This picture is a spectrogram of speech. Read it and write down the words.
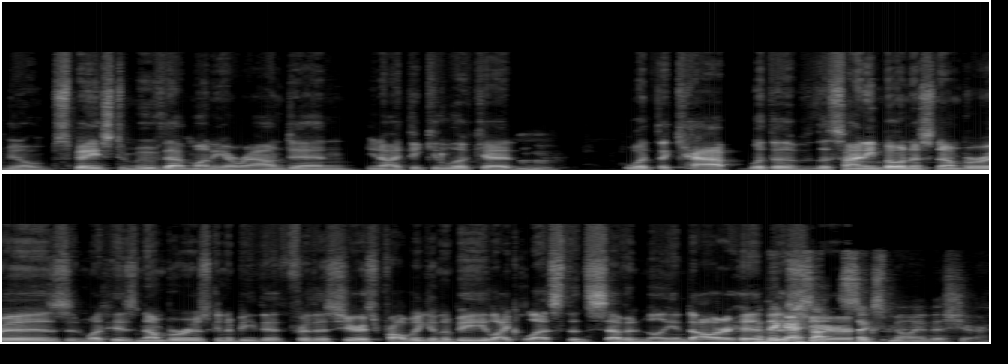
you know space to move that money around in. You know, I think you look at mm-hmm. what the cap, what the the signing bonus number is, and what his number is going to be th- for this year. It's probably going to be like less than seven million dollar hit. I think I saw year. six million this year.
